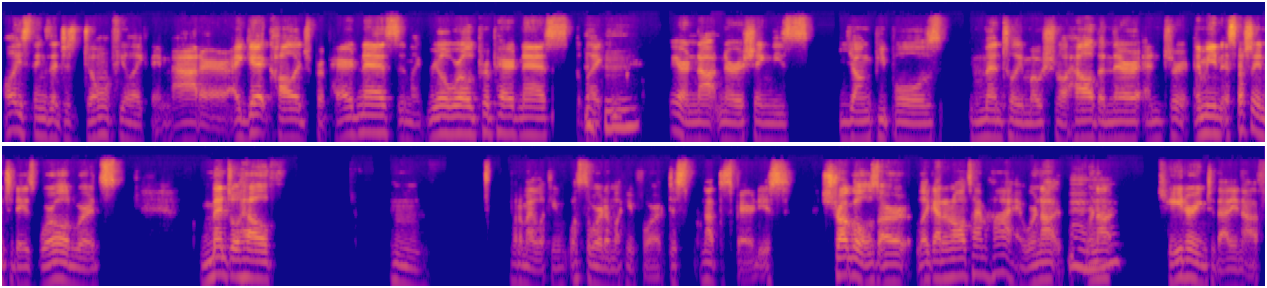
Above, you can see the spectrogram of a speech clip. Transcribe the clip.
all these things that just don't feel like they matter. I get college preparedness and like real world preparedness, but like mm-hmm. We are not nourishing these young people's mental emotional health and they're enter I mean, especially in today's world where it's mental health. Hmm. What am I looking? What's the word I'm looking for? Dis not disparities. Struggles are like at an all-time high. We're not mm-hmm. we're not mm-hmm. catering to that enough.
